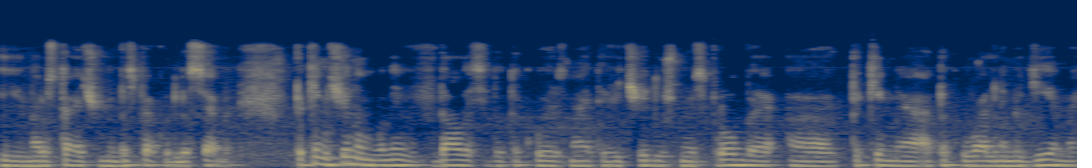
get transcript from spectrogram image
і наростаючу небезпеку для себе. Таким чином вони вдалися до такої, знаєте, відчайдушної спроби е, такими атакувальними діями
